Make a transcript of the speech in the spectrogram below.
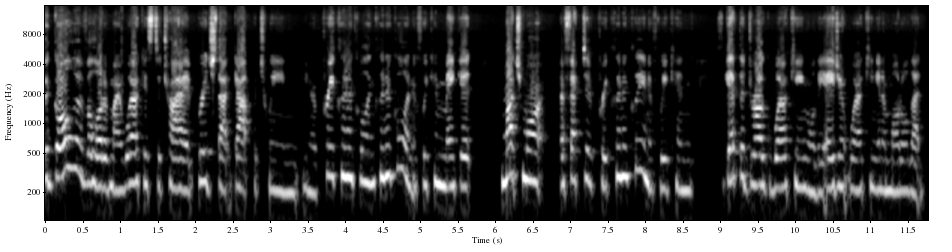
the goal of a lot of my work is to try bridge that gap between you know preclinical and clinical, and if we can make it much more effective preclinically, and if we can get the drug working or the agent working in a model that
